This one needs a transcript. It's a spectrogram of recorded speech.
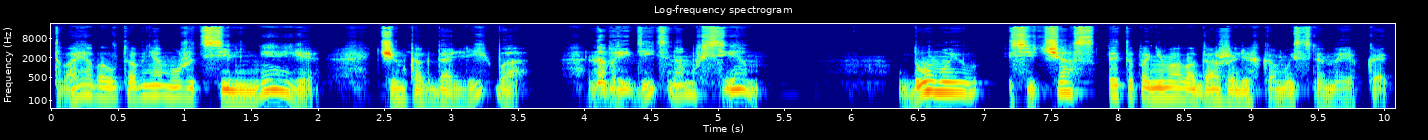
твоя болтовня может сильнее, чем когда-либо навредить нам всем". Думаю, сейчас это понимала даже легкомысленная Кэт.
